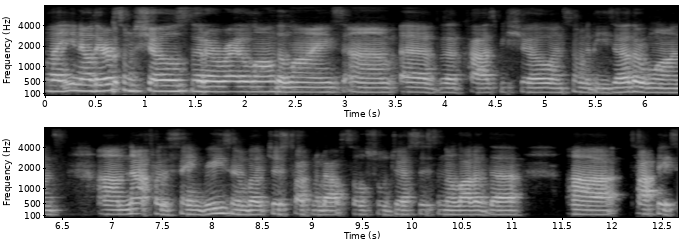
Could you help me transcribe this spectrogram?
But you know, there are some shows that are right along the lines um, of the Cosby Show and some of these other ones, um, not for the same reason, but just talking about social justice and a lot of the uh, topics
